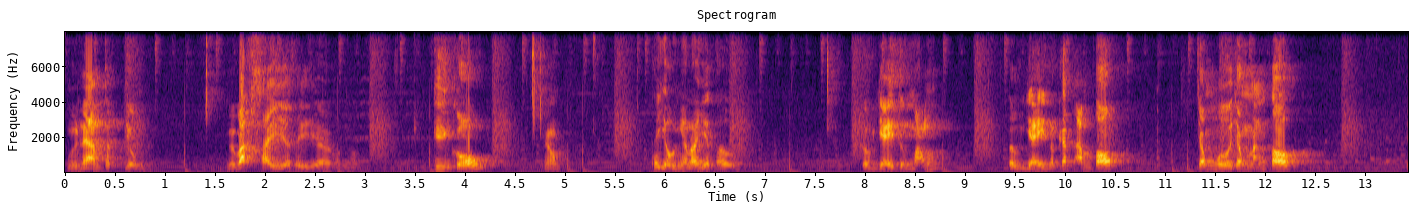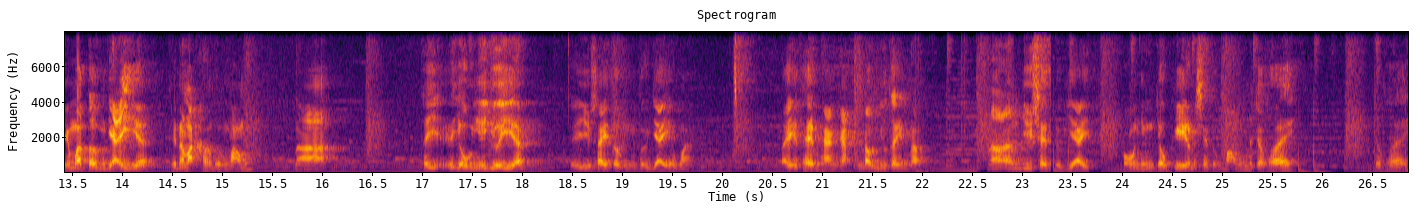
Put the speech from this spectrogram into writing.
Người nam thực dụng, người bắc xây thì ờ, kiên cố, hiểu không? Thí dụ như nói về tường. Tường dày, tường mỏng. Tường dày nó cách âm tốt, chống mưa, chống nắng tốt. Nhưng mà tường dày á thì nó mắc hơn tường mỏng. Đó. Thí dụ như duy á thì dưới xây tường tường dày không à? Tại vì thêm hàng gạch cũng đâu nhiêu tiền đâu. Nó nên duy xây tường dày còn những chỗ kia nó xây tường mỏng nó cho thuê cho thuê.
